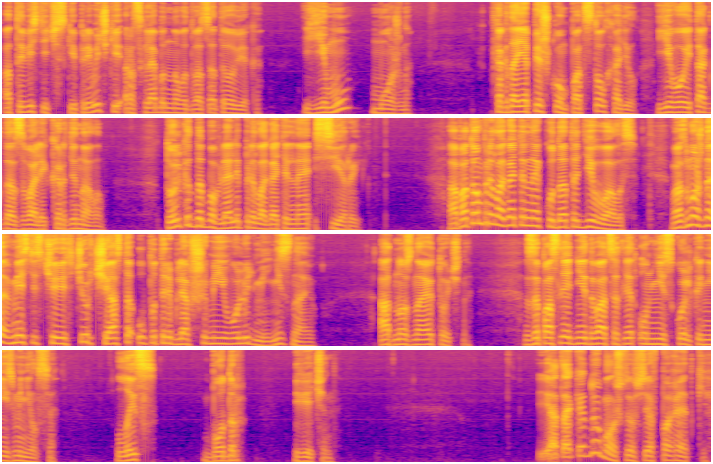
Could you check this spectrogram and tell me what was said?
Атовистические привычки расхлябанного 20 века. Ему можно. Когда я пешком под стол ходил, его и тогда звали кардиналом. Только добавляли прилагательное «серый». А потом прилагательное куда-то девалось. Возможно, вместе с чересчур часто употреблявшими его людьми, не знаю. Одно знаю точно. За последние 20 лет он нисколько не изменился. Лыс, бодр, вечен. «Я так и думал, что все в порядке.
